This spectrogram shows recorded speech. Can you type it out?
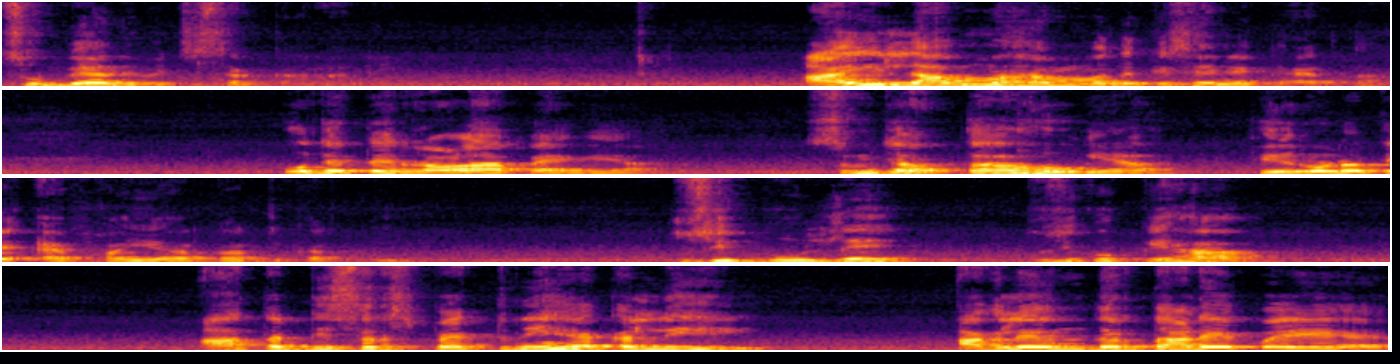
ਸੂਬਿਆਂ ਦੇ ਵਿੱਚ ਸਰਕਾਰਾਂ ਨੇ। ਆਈ ਲਵ ਮੁਹੰਮਦ ਕਿਸੇ ਨੇ ਕਹਿਤਾ ਉਹਦੇ ਤੇ ਰੌਲਾ ਪੈ ਗਿਆ, ਸਮਝੌਤਾ ਹੋ ਗਿਆ, ਫਿਰ ਉਹਨਾਂ ਤੇ ਐਫ ਆਈ ਆਰ ਦਰਜ ਕਰਤੀ। ਤੁਸੀਂ ਬੋਲੇ, ਤੁਸੀਂ ਕੋ ਕਿਹਾ? ਆ ਤਾਂ ਡਿਸਰੈਸਪੈਕਟ ਨਹੀਂ ਹੈ ਕੱਲੀ। ਅਗਲੇ ਅੰਦਰ ਤਾੜੇ ਪਏ ਐ,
